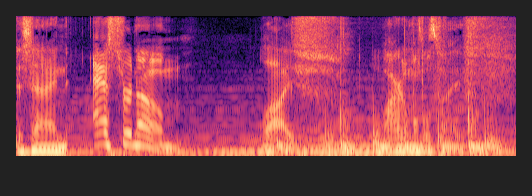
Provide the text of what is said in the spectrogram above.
zijn Astronome. Live op Haarlem 105.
